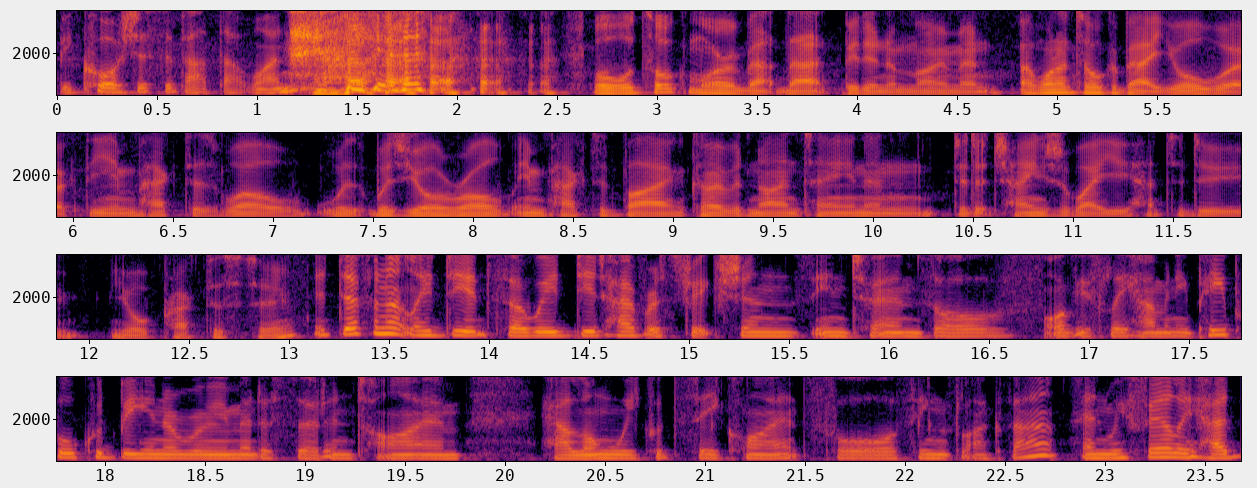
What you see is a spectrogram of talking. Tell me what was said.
be cautious about that one. well, we'll talk more about that bit in a moment. I want to talk about your work, the impact as well. Was, was your role impacted by COVID 19 and did it change the way you had to do your practice too? It definitely did. So, we did have restrictions in terms of obviously how many people could be in a room at a certain time how long we could see clients for, things like that. And we fairly had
